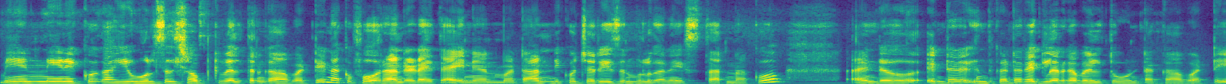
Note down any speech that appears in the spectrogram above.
నేను నేను ఎక్కువగా ఈ హోల్సేల్ షాప్కి వెళ్తాను కాబట్టి నాకు ఫోర్ హండ్రెడ్ అయితే అయినాయి అనమాట అన్నీ కొంచెం రీజనబుల్గానే ఇస్తారు నాకు. అండ్ అంటే ఎందుకంటే రెగ్యులర్గా వెళ్తూ ఉంటాం కాబట్టి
